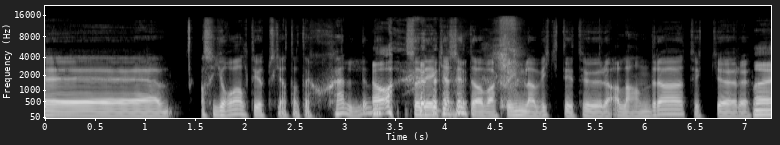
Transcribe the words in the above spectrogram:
Eh, alltså jag har alltid uppskattat det själv, Ja. så det kanske inte har varit så himla viktigt hur alla andra tycker. Nej.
